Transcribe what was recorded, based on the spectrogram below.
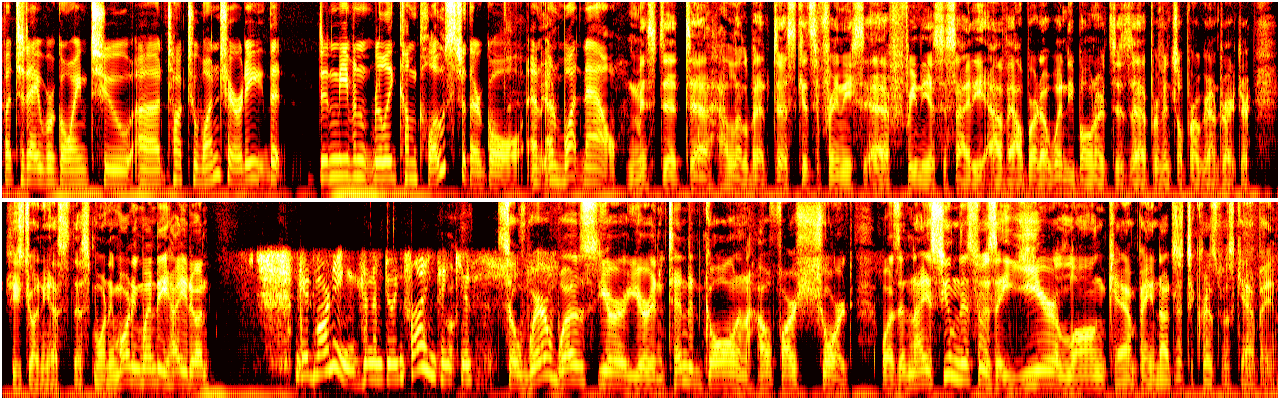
But today we're going to uh, talk to one charity that didn't even really come close to their goal, and, and what now? Missed it uh, a little bit. Uh, Schizophrenia, uh, Society of Alberta. Wendy Bonertz is uh, provincial program director. She's joining us this morning. Morning, Wendy. How you doing? Good morning, and I'm doing fine, thank you. So, where was your your intended goal, and how far short was it? And I assume this was a year long campaign, not just a Christmas campaign.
